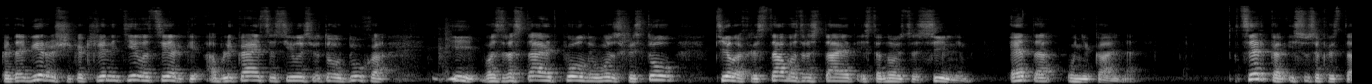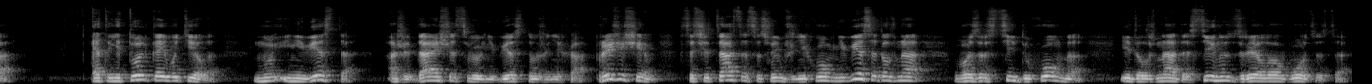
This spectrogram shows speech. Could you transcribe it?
Когда верующий, как члены тела церкви, облекается силой Святого Духа и возрастает полный возраст Христов, тело Христа возрастает и становится сильным. Это уникально. Церковь Иисуса Христа – это не только Его тело, но и невеста, ожидающая своего небесного жениха. Прежде чем сочетаться со своим женихом, невеста должна возрасти духовно и должна достигнуть зрелого возраста.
